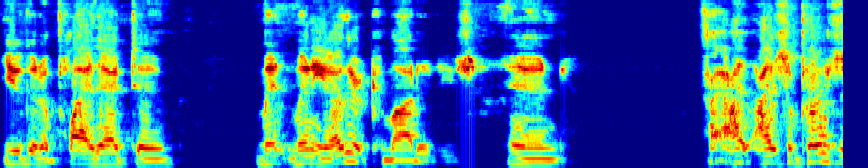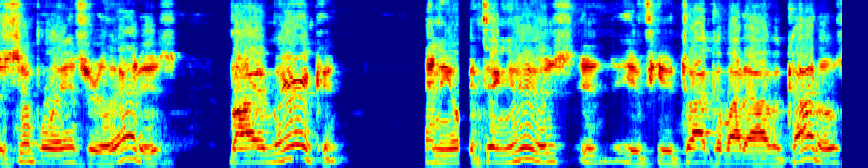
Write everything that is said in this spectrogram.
you could apply that to many other commodities. And I, I, suppose the simple answer to that is buy American. And the only thing is, if you talk about avocados,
